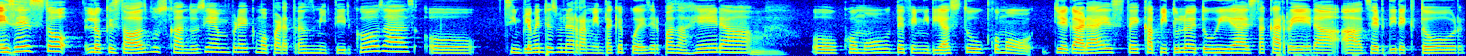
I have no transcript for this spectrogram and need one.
¿Es esto lo que estabas buscando siempre como para transmitir cosas o simplemente es una herramienta que puede ser pasajera? Mm. ¿O cómo definirías tú como llegar a este capítulo de tu vida, a esta carrera, a ser director?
